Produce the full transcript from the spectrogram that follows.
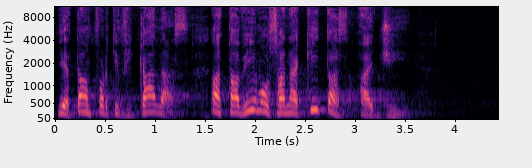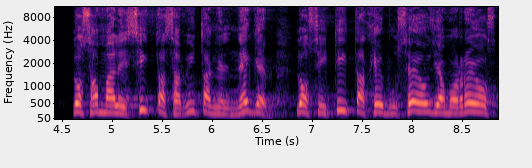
y están fortificadas. Hasta vimos anaquitas allí. Los amalecitas habitan el Negev, los hititas, jebuseos y amorreos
